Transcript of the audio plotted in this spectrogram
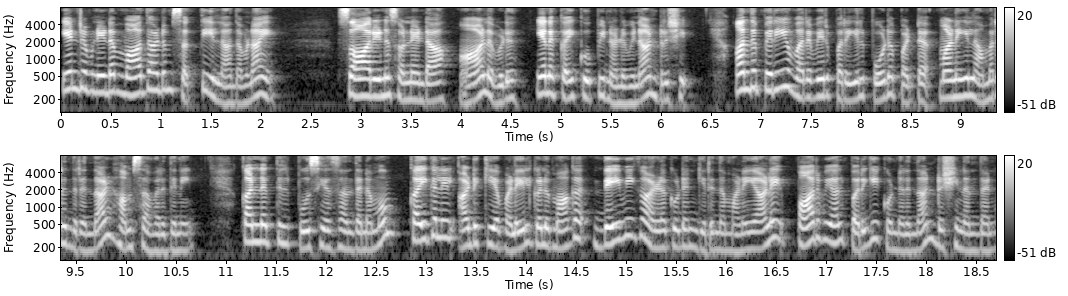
என்றவனிடம் வாதாடும் சக்தி இல்லாதவனாய். சாரின்னு சொன்னேன்டா. ஆளை விடு. என கை கூப்பி நழுவினான் ரிஷி. அந்த பெரிய வரவேற்பறையில் போடப்பட்ட மனையில் அமர்ந்திருந்தாள் ஹம்சவர்தினி. கன்னத்தில் பூசிய சந்தனமும் கைகளில் அடுக்கிய வளையல்களுமாக தெய்வீக அழகுடன் இருந்த மனையாளை பார்வையால் பருகி கொண்டிருந்தான் ரிஷிநந்தன்.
